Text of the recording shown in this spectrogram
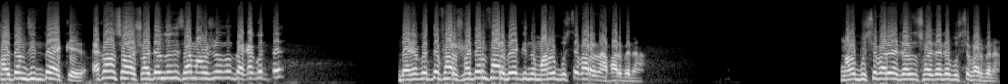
শয়তান চিন্তা একে। এখন শয়তান যদি চায় মানুষের সাথে দেখা করতে দেখা করতে পারে, শয়তান পারবে, কিন্তু মানুষ বুঝতে পারে না, পারবে না। মানুষ বুঝতে পারে এটা শয়তানটা বুঝতে পারবে না।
